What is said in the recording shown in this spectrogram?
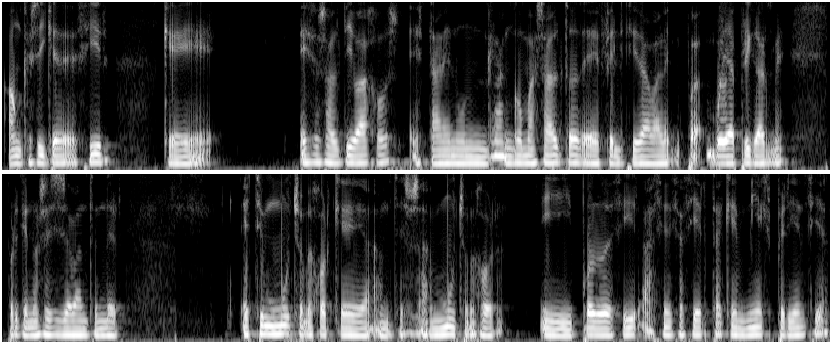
Aunque sí que decir que esos altibajos están en un rango más alto de felicidad, ¿vale? Voy a explicarme porque no sé si se va a entender. Estoy mucho mejor que antes, o sea, mucho mejor. Y puedo decir a ciencia cierta que en mi experiencia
